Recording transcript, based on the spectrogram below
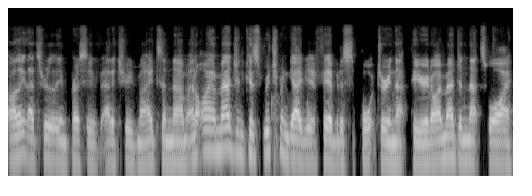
I think that's really impressive attitude, mates. And um, and I imagine because Richmond gave you a fair bit of support during that period, I imagine that's why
